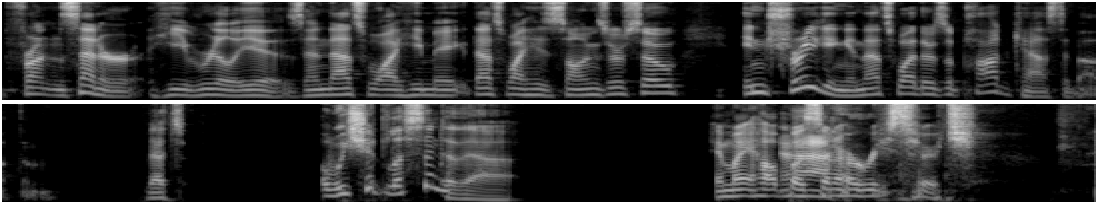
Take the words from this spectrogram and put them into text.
front and center. He really is, and that's why he make. That's why his songs are so intriguing, and that's why there's a podcast about them. That's we should listen to that. It might help us in Ah. our research.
